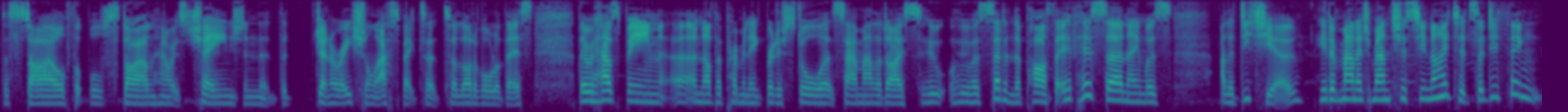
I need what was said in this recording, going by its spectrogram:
the style, football style, and how it's changed, and the, the generational aspect to, to, a lot of all of this. There has been uh, another Premier League British stalwart, Sam Allardyce, who who has said in the past that if his surname was Allardici, he'd have managed Manchester United. So do you think,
